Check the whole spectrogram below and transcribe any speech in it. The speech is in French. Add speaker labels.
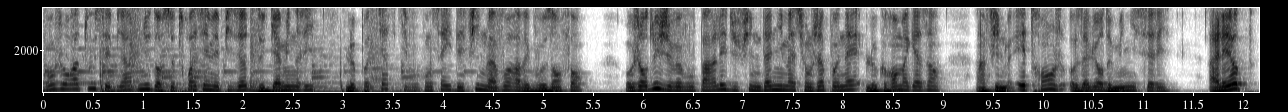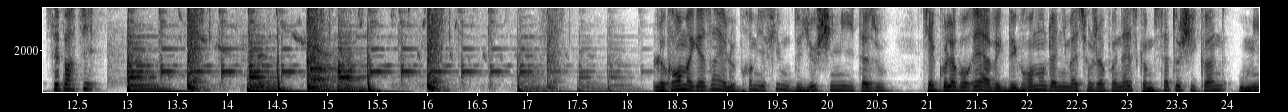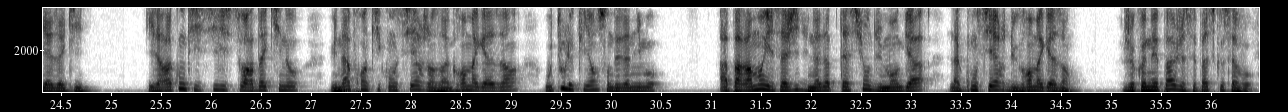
Speaker 1: à tous et bienvenue dans ce troisième épisode de Gaminerie, le podcast qui vous conseille des films à voir avec vos enfants. Aujourd'hui je vais vous parler du film d'animation japonais Le Grand Magasin, un film étrange aux allures de mini-série. Allez hop, c'est parti Le Grand Magasin est le premier film de Yoshimi Itazu, qui a collaboré avec des grands noms de l'animation japonaise comme Satoshi Kon ou Miyazaki. Il raconte ici l'histoire d'Akino, une apprentie concierge dans un grand magasin où tous les clients sont des animaux. Apparemment, il s'agit d'une adaptation du manga La concierge du grand magasin. Je connais pas, je sais pas ce que ça vaut.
